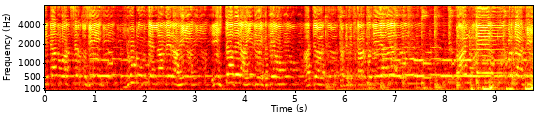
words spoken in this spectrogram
ਜਿਨ੍ਹਾਂ ਨੂੰ ਅਕਸਰ ਤੁਸੀਂ YouTube ਚੈਨਲਾਂ ਦੇ ਰਾਹੀਂ, ਇੰਸਟਾ ਦੇ ਰਾਹੀਂ ਦੇਖਦੇ ਹੋ, ਅੱਜ ਸਾਡੇ ਵਿਚਕਾਰ ਪੁੱਜੇ ਆ। ਬੰਤੇ ਪ੍ਰਧਾਨ ਜੀ।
